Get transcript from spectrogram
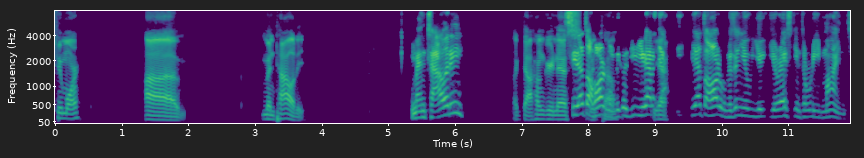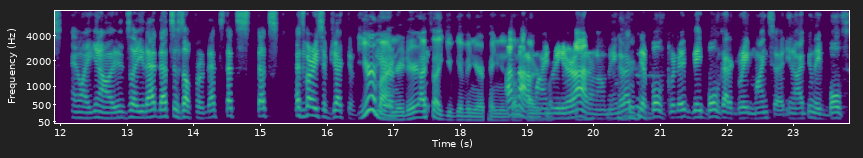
two more. Uh, mentality. Mentality. Like that hungriness. See, that's a hard one because you, you got to. Yeah. yeah. that's a hard one because then you, you you're asking to read minds and like you know it's like that that's just up for that's that's that's that's very subjective. You're a mind reader. I feel like you've given your opinions. I'm not a mind reader. I don't know, man. I think they're both they they both got a great mindset. You know, I think they've both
